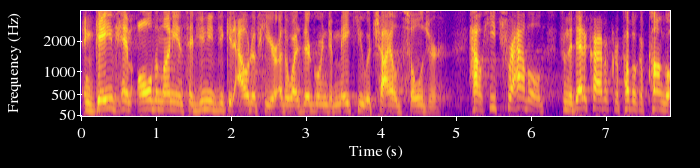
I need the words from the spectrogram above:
and gave him all the money and said, You need to get out of here, otherwise, they're going to make you a child soldier. How he traveled from the Democratic Republic of Congo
